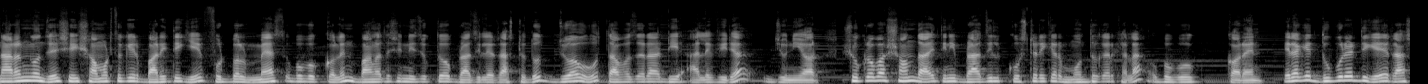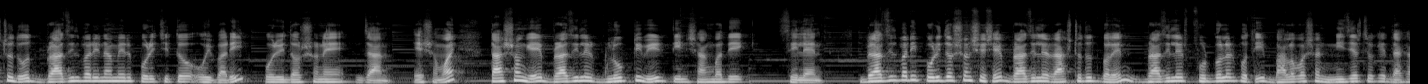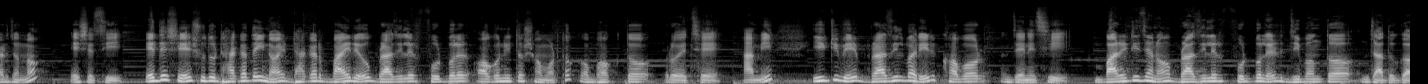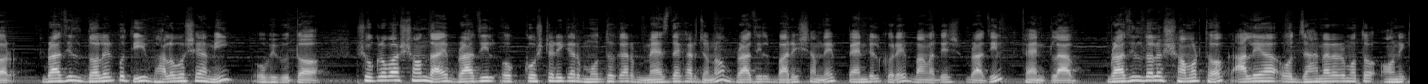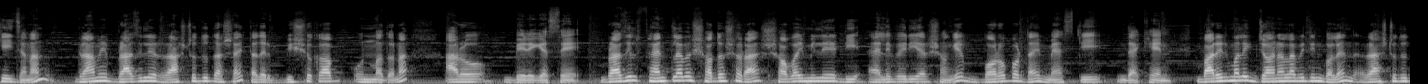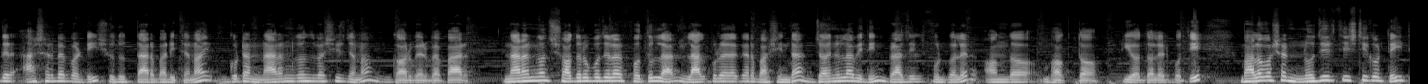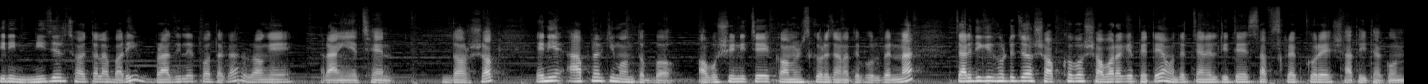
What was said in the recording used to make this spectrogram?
নারায়ণগঞ্জে সেই সমর্থকের বাড়িতে গিয়ে ফুটবল ম্যাচ উপভোগ করলেন বাংলাদেশে নিযুক্ত ব্রাজিলের রাষ্ট্রদূত Joao Tabajara de Oliveira Junior. শুক্রবার সন্ধ্যায় তিনি ব্রাজিল কোস্টারিকার মধ্যকার খেলা উপভোগ করেন। এর আগে দুপুরের দিকে রাষ্ট্রদূত ব্রাজিল বাড়ি নামের পরিচিত ওই বাড়ি পরিদর্শনে যান। এ সময় তার সঙ্গে ব্রাজিলের গ্লোব টিভির তিন সাংবাদিক ছিলেন। ব্রাজিল বাড়ি পরিদর্শন শেষে ব্রাজিলের রাষ্ট্রদূত বলেন, ব্রাজিলের ফুটবলের প্রতি ভালোবাসা নিজের চোখে দেখার জন্য এসেছি। এদেশে শুধু ঢাকাতেই নয়, ঢাকার বাইরেও ব্রাজিলের ফুটবলের অগণিত সমর্থক ও ভক্ত রয়েছে। আমি ইউটিউবে ব্রাজিল বাড়ির খবর জেনেছি। বাড়িটি যেন ব্রাজিলের ফুটবলের জীবন্ত জাদুঘর। ব্রাজিল দলের প্রতি ভালোবাসে আমি অভিভূত। শুক্রবার সন্ধ্যায় ব্রাজিল ও কোস্টারিকার মধ্যকার ম্যাচ দেখার জন্য ব্রাজিল বাড়ির সামনে প্যান্ডেল করে Bangladesh Brazil fan club. Brazil দলের সমর্থক আলেয়া ও জাহানারার মতো অনেকেই জানান, গ্রামে ব্রাজিলের রাষ্ট্রদূত আসায় তাদের বিশ্বকাপ উন্মাদনা আরও বেড়ে গেছে। ব্রাজিল ফ্যান ক্লাবের সদস্যরা সবাই মিলে ডি অ্যালিভেরিয়ার সঙ্গে বড় পর্দায় ম্যাচটি দেখেন। বাড়ির মালিক জয়নাল আবেদিন বলেন, রাষ্ট্রদূতের আসার ব্যাপারটি শুধু তার বাড়িতে নয়, গোটা নারায়ণগঞ্জবাসীর জন্য গর্বের ব্যাপার। নারায়ণগঞ্জ সদর উপজেলার ফতুল্লার লালপুর এলাকার বাসিন্দা জয়নুল আবেদিন ব্রাজিল ফুটবলের অন্ধ ভক্ত প্রিয় দলের প্রতি ভালোবাসার নজির সৃষ্টি করতেই তিনি নিজের ছয়তলা বাড়ি ব্রাজিলের পতাকা রঙে রাঙিয়েছেন। দর্শক, এ নিয়ে আপনার কি মন্তব্য? অবশ্যই নিচে কমেন্টস করে জানাতে ভুলবেন না। চারিদিকে ঘটে যাওয়া সব খবর সবার আগে পেতে আমাদের চ্যানেলটিতে সাবস্ক্রাইব করে সাথেই থাকুন।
